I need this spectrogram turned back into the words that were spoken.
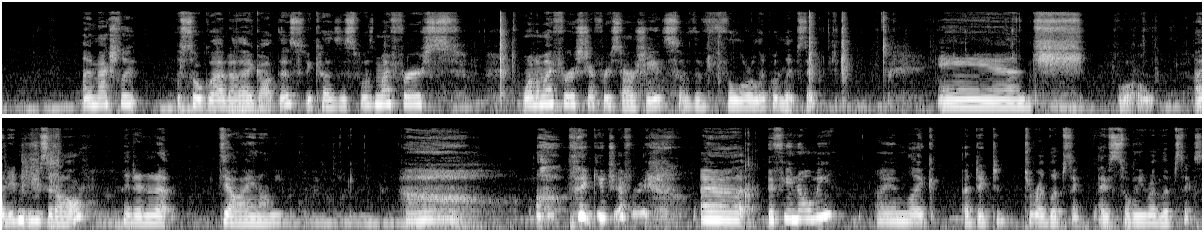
I'm actually so glad that I got this because this was my first, one of my first Jeffree Star shades of the Velour Liquid Lipstick. And, well, I didn't use it all. It ended up dying on me. Oh, thank you, Jeffree. Uh, if you know me, I am like addicted to red lipstick. I have so many red lipsticks.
